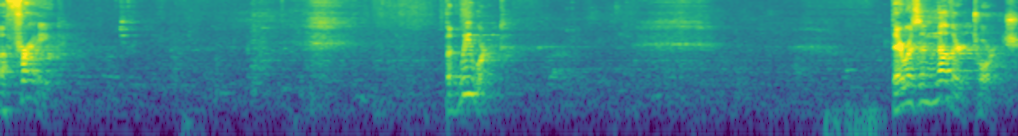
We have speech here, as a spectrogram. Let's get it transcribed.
afraid. But we weren't. There was another torch.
